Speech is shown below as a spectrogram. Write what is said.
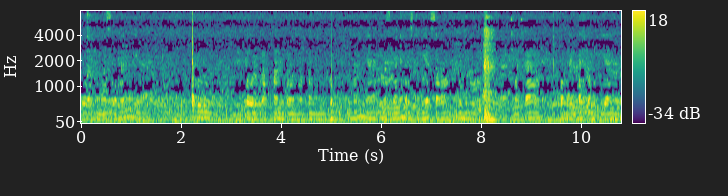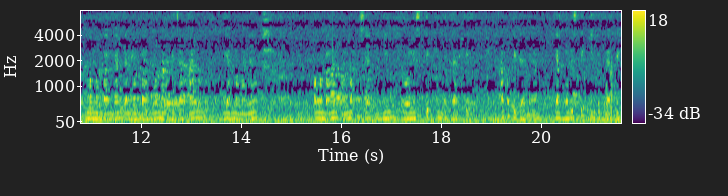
pengasuhannya perlu kelengkapan-kelengkapan kebutuhannya ini semuanya harus dilihat secara menyeluruh maka pemerintah kemudian mengembangkan dan membangun kebijakan yang namanya pengembangan anak usia dini holistik integratif. Apa bedanya? Yang holistik integratif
